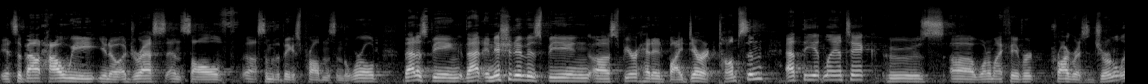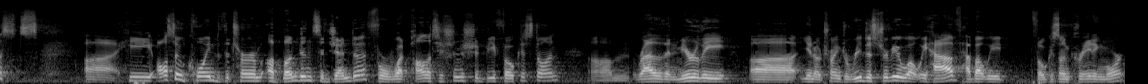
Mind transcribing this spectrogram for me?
It's about how we, you know, address and solve uh, some of the biggest problems in the world. That is being that initiative is being uh, spearheaded by Derek Thompson at the Atlantic, who's uh, one of my favorite progress journalists. Uh, he also coined the term abundance agenda for what politicians should be focused on. Um, rather than merely uh, you know, trying to redistribute what we have, how about we focus on creating more?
